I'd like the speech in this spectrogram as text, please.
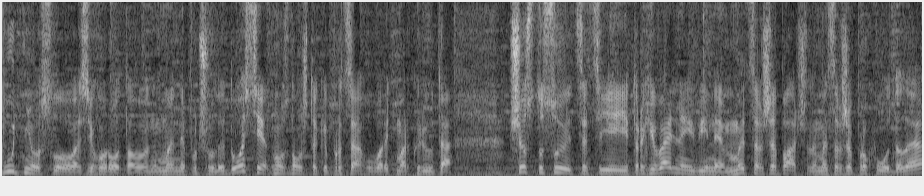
путнього слова з його рота ми не почули досі. Ну знову ж таки про це говорить Марк Рюте. Що стосується цієї торгівельної війни, ми це вже бачили, ми це вже проходили.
